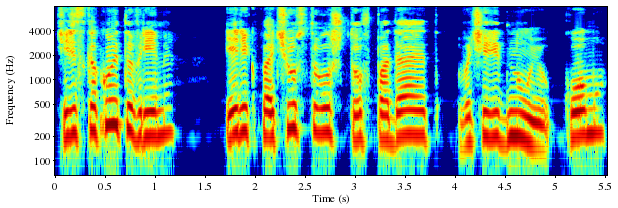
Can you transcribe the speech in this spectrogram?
Через какое-то время Эрик почувствовал, что впадает в очередную кому,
